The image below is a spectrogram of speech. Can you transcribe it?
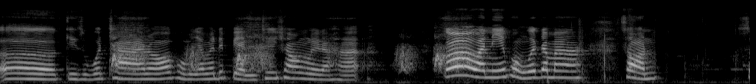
เอ่อกิสุวัชชาเนาะผมยังไม่ได้เปลี่ยนชื่อช่องเลยนะฮะ ก็วันนี้ผมก็จะมาสอนส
